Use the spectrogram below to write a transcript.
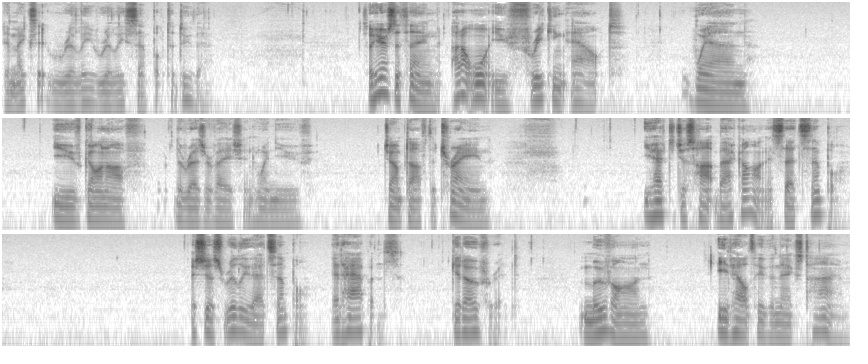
It makes it really, really simple to do that. So here's the thing I don't want you freaking out when you've gone off the reservation, when you've jumped off the train. You have to just hop back on. It's that simple. It's just really that simple. It happens. Get over it. Move on. Eat healthy the next time.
